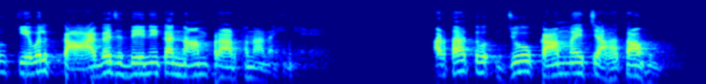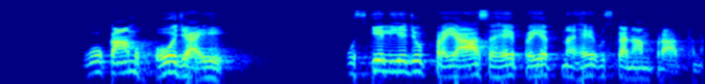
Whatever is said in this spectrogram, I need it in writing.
तो केवल कागज़ देने का नाम प्रार्थना नहीं है। अर्थात तो जो काम मैं चाहता हूँ, वो काम हो जाए, उसके लिए जो प्रयास है, प्रयत्न है, उसका नाम प्रार्थना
